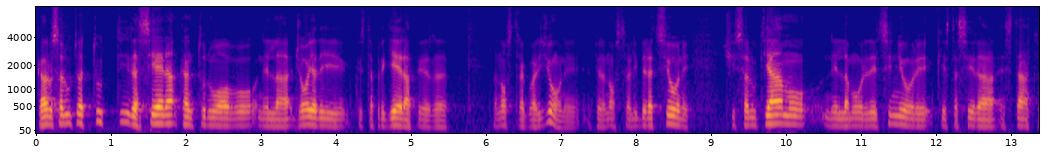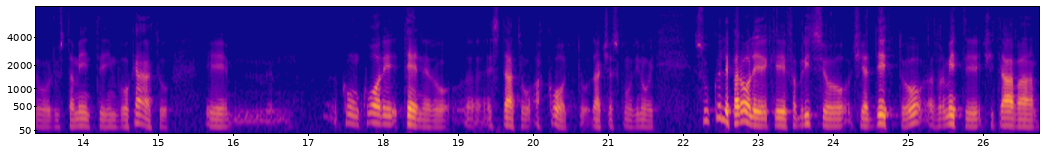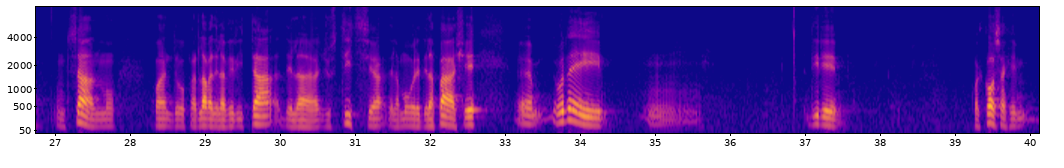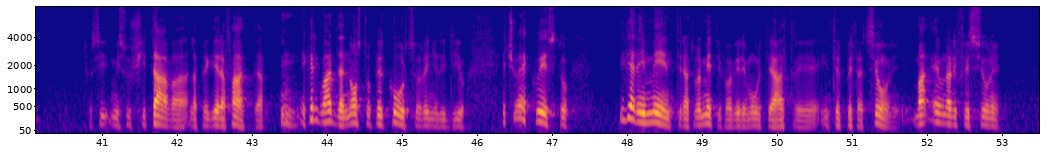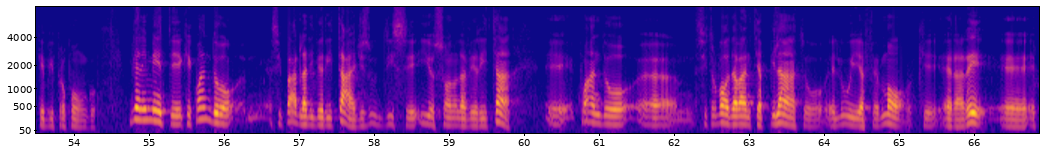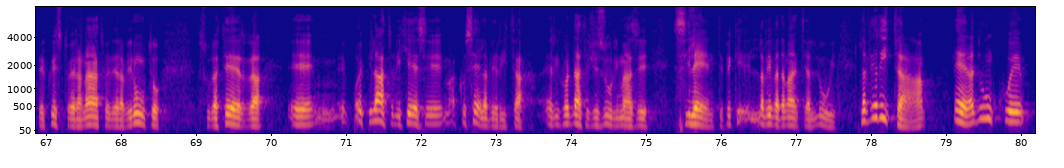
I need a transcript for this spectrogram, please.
Caro saluto a tutti da Siena, Canto Nuovo, nella gioia di questa preghiera per la nostra guarigione e per la nostra liberazione. Ci salutiamo nell'amore del Signore che stasera è stato giustamente invocato e mm, con cuore tenero eh, è stato accolto da ciascuno di noi. Su quelle parole che Fabrizio ci ha detto, naturalmente citava un salmo, quando parlava della verità, della giustizia, dell'amore e della pace, eh, vorrei mh, mm, dire qualcosa che così mi suscitava la preghiera fatta e che riguarda il nostro percorso, il regno di Dio. E cioè questo, mi viene in mente, naturalmente può avere molte altre interpretazioni, ma è una riflessione che vi propongo. Mi viene in mente che quando si parla di verità e Gesù disse io sono la verità. E quando eh, si trovò davanti a Pilato e lui affermò che era re eh, e per questo era nato ed era venuto sulla terra, e, e poi Pilato gli chiese ma cos'è la verità? E ricordate Gesù rimase silente perché l'aveva davanti a lui. La verità era dunque,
